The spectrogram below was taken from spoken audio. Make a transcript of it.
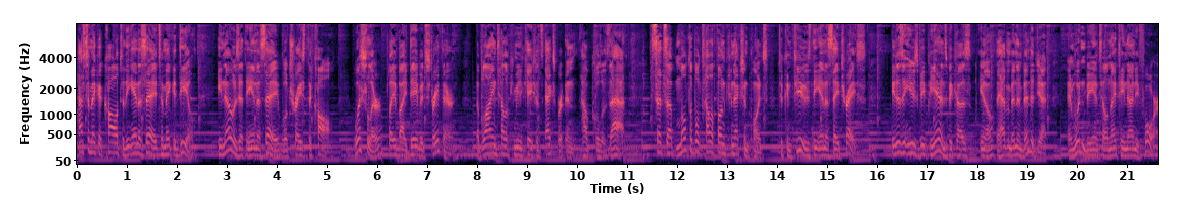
has to make a call to the NSA to make a deal. He knows that the NSA will trace the call. Whistler, played by David Strathairn, the blind telecommunications expert, and how cool is that, sets up multiple telephone connection points to confuse the NSA trace. He doesn't use VPNs because, you know, they haven't been invented yet and wouldn't be until 1994.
